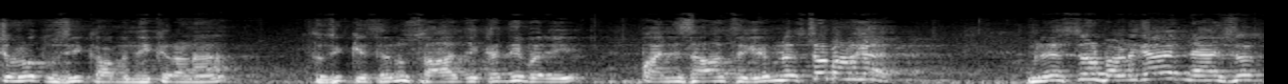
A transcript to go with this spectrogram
ਚਲੋ ਤੁਸੀਂ ਕੰਮ ਨਹੀਂ ਕਰਾਣਾ ਤੁਸੀਂ ਕਿਸੇ ਨੂੰ ਸਾਲ 'ਚ ਕਦੀ ਵਾਰੀ 5 ਸਾਲ ਸੀਗੇ ਮਿਨਿਸਟਰ ਬਣ ਗਏ। ਮਿਨਿਸਟਰ ਬਣ ਗਏ ਨੈਸ਼ਨਲ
